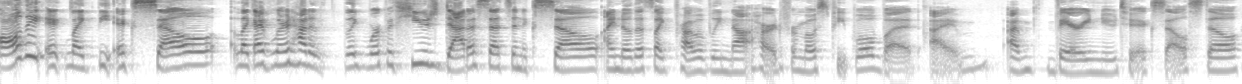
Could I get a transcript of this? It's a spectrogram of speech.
all the like the Excel, like I've learned how to like work with huge data sets in Excel. I know that's like probably not hard for most people, but I'm I'm very new to Excel still.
